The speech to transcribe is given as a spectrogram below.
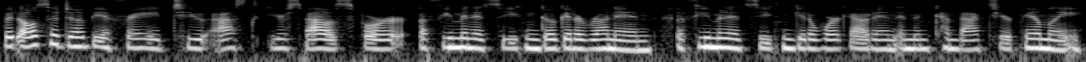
but also don't be afraid to ask your spouse for a few minutes so you can go get a run in, a few minutes so you can get a workout in, and then come back to your family.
